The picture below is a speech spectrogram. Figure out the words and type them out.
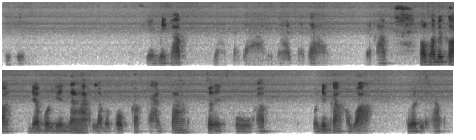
เห็นเห็นไหมครับ น่าจะได้ น่าจะได้ นะครับลองทำไปก่อนเดี๋ยวบทเรียนหน้าเรามาพบกับการสร้างเสเตตฟูครับวันนี้กล่าวคำว่าสวัสดีครับ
